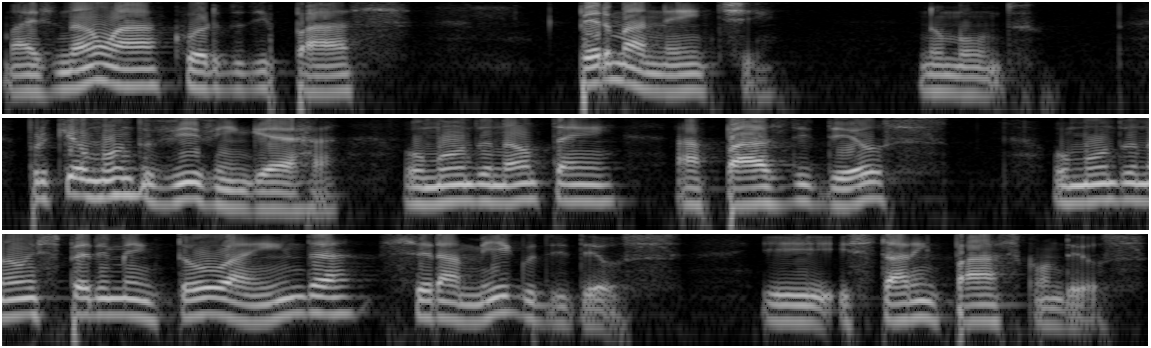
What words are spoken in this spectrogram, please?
mas não há acordo de paz permanente no mundo. Porque o mundo vive em guerra, o mundo não tem a paz de Deus, o mundo não experimentou ainda ser amigo de Deus e estar em paz com Deus.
